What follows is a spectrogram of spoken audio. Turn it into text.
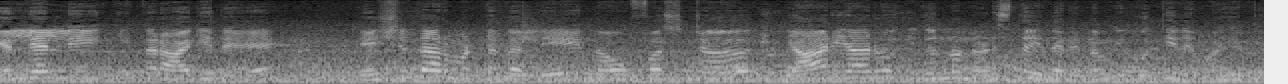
ಎಲ್ಲೆಲ್ಲಿ ಈ ಥರ ಆಗಿದೆ, ತಹಶೀಲ್ದಾರ್ ಮಟ್ಟದಲ್ಲಿ ನಾವು ಫಸ್ಟ್ ಯಾರ್ಯಾರು ಇದನ್ನು ನಡೆಸ್ತಾ ಇದ್ದಾರೆ ನಮಗೆ ಗೊತ್ತಿದೆ ಮಾಹಿತಿ.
